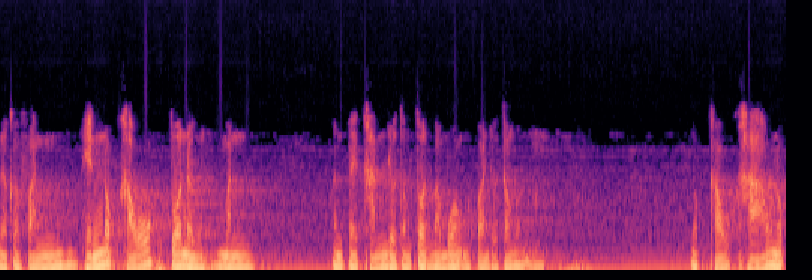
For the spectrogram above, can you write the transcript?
แล้วก็ฝันเห็นนกเขาตัวหนึ่ง มัน มันไปขันอยู่ตรงต้นมะม่วงก่อนอยู่ตรงนั้นนกเขาขาวนก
